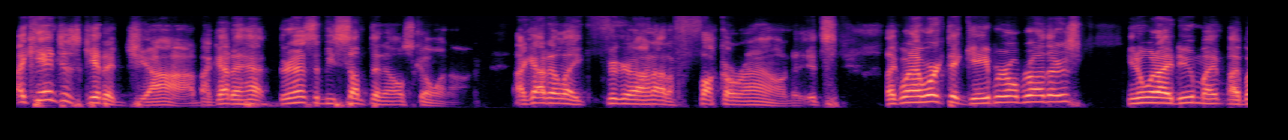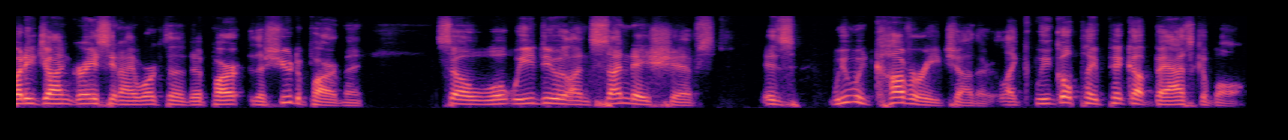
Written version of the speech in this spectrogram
I can't just get a job. I gotta have. There has to be something else going on. I gotta like figure out how to fuck around. It's like when I worked at Gabriel Brothers. You know what I do? My my buddy John Gracie and I worked in the depart the shoe department. So what we do on Sunday shifts is we would cover each other. Like we go play pickup basketball.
